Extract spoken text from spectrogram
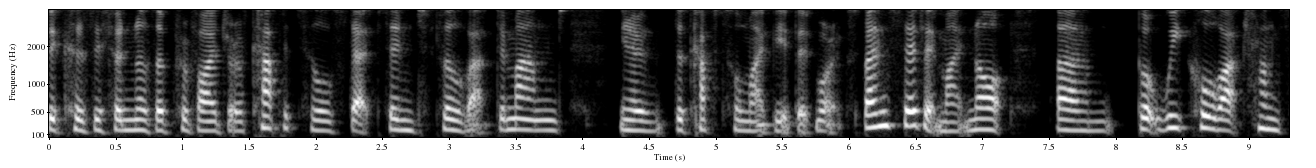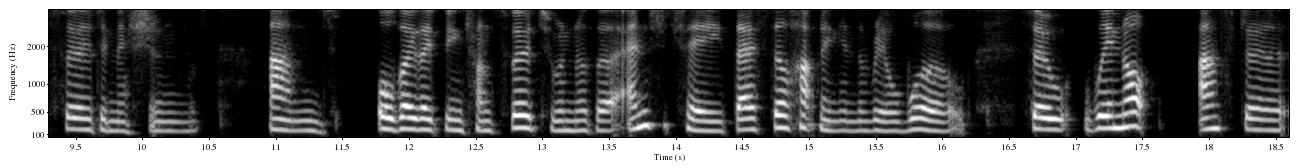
because if another provider of capital steps in to fill that demand, you know, the capital might be a bit more expensive, it might not. Um, but we call that transferred emissions. And although they've been transferred to another entity, they're still happening in the real world. So we're not after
